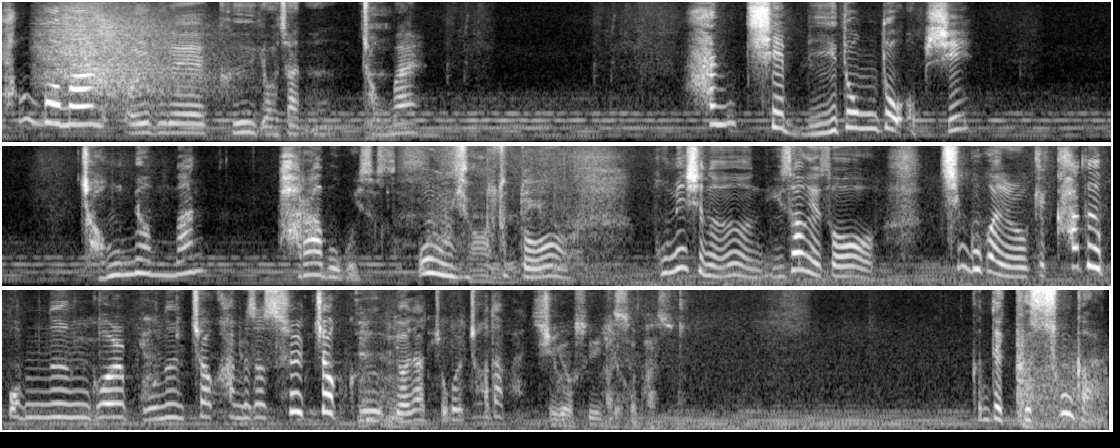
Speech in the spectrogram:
평범한 얼굴의 그 여자는 정말 한치의 미동도 없이 정면만 바라보고 있었어요. 오? 무섭다. 보민 씨는 이상해서 친구가 이렇게 카드 뽑는 걸 보는 척 하면서 슬쩍 그 여자 쪽을 쳐다봤죠. 신경 쓰이죠. 봤어 봤어. 근데 그 순간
